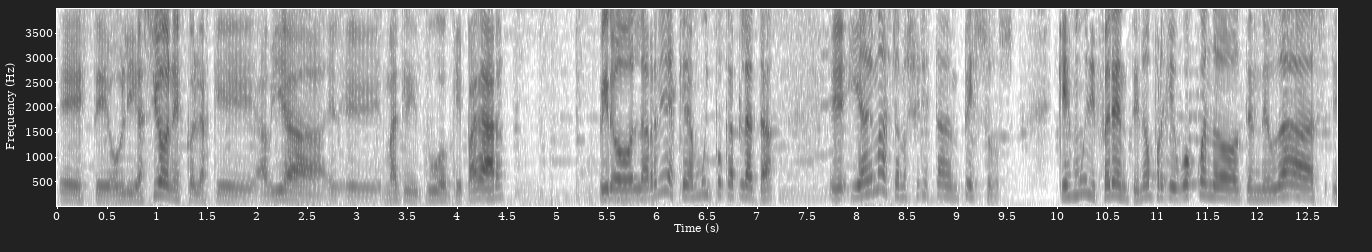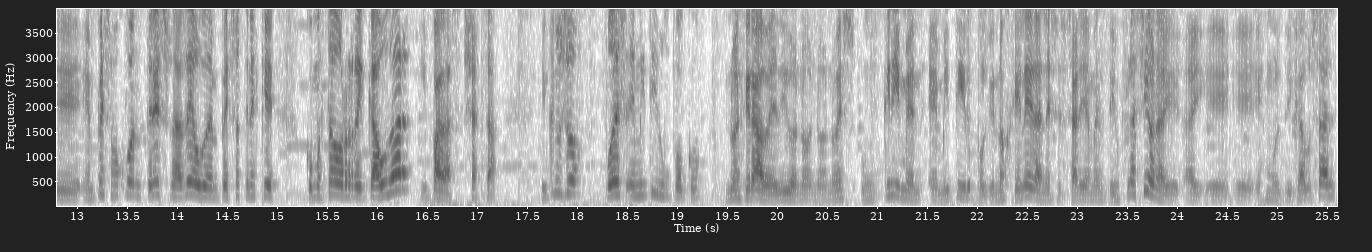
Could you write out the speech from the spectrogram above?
este, obligaciones con las que había eh, eh, Macri tuvo que pagar, pero la realidad es que era muy poca plata eh, y además la mayoría estaba en pesos que es muy diferente, ¿no? Porque vos cuando te endeudás eh, en pesos, vos cuando tenés una deuda en pesos, tenés que, como Estado, recaudar y pagas, ya está. Incluso podés emitir un poco, no es grave, digo, no, no, no es un crimen emitir porque no genera necesariamente inflación, hay, eh, es multicausal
